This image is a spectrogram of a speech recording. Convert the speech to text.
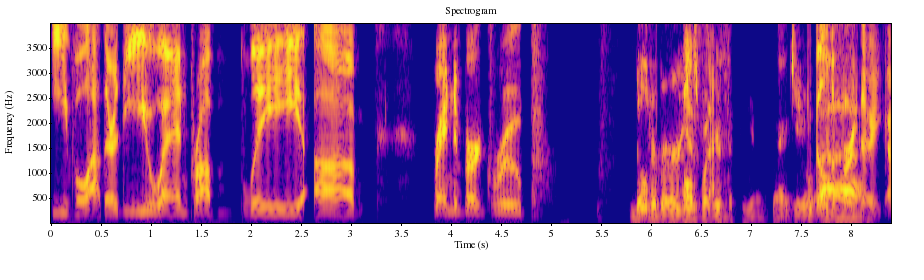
evil out there? The UN probably. Uh, Brandenburg Group. Bilderberg is what you're thinking of. Thank you. Bilderberg. Uh, there you go.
